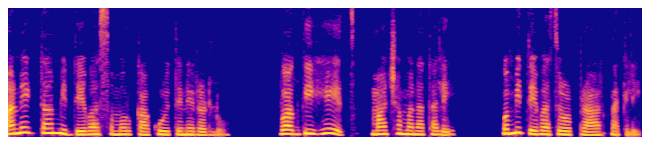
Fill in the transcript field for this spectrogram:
अनेकदा मी देवासमोर काकुळतेने रडलो व अगदी हेच माझ्या मनात आले व मी देवाजवळ प्रार्थना केली.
